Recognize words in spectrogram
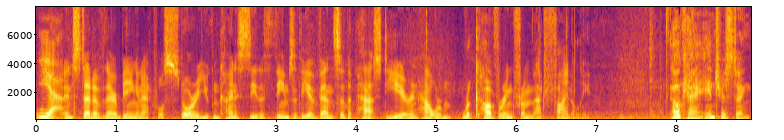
Yeah. Instead of there being an actual story, you can kind of see the themes of the events of the past year and how we're recovering from that finally. Okay, interesting.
